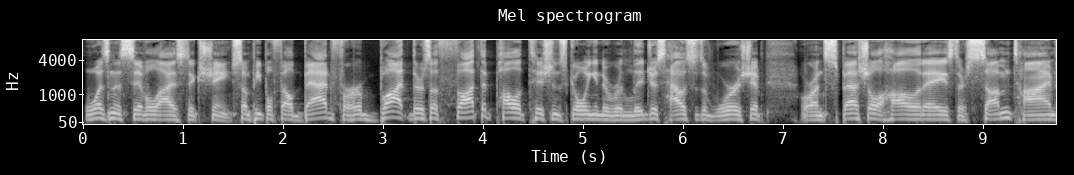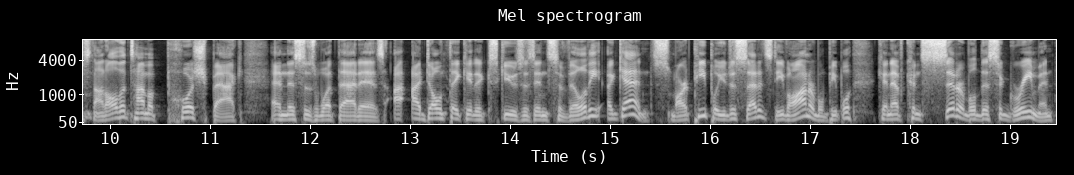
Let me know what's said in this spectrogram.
wasn't a civilized exchange. Some people felt bad for her, but there's a thought that politicians going into religious houses of worship or on special holidays, there's sometimes, not all the time, a pushback, and this is what that is. I, I don't think it excuses incivility. Again, smart people, you just said it, Steve, honorable people can have considerable disagreement,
